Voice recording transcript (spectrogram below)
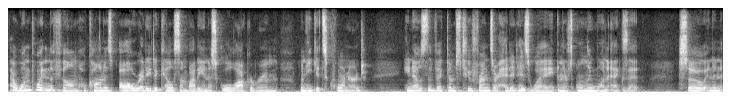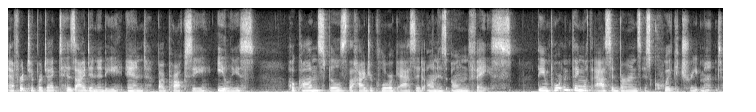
At one point in the film, Håkan is all ready to kill somebody in a school locker room when he gets cornered. He knows the victim's two friends are headed his way and there's only one exit. So, in an effort to protect his identity and, by proxy, Eli's, Håkan spills the hydrochloric acid on his own face. The important thing with acid burns is quick treatment.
